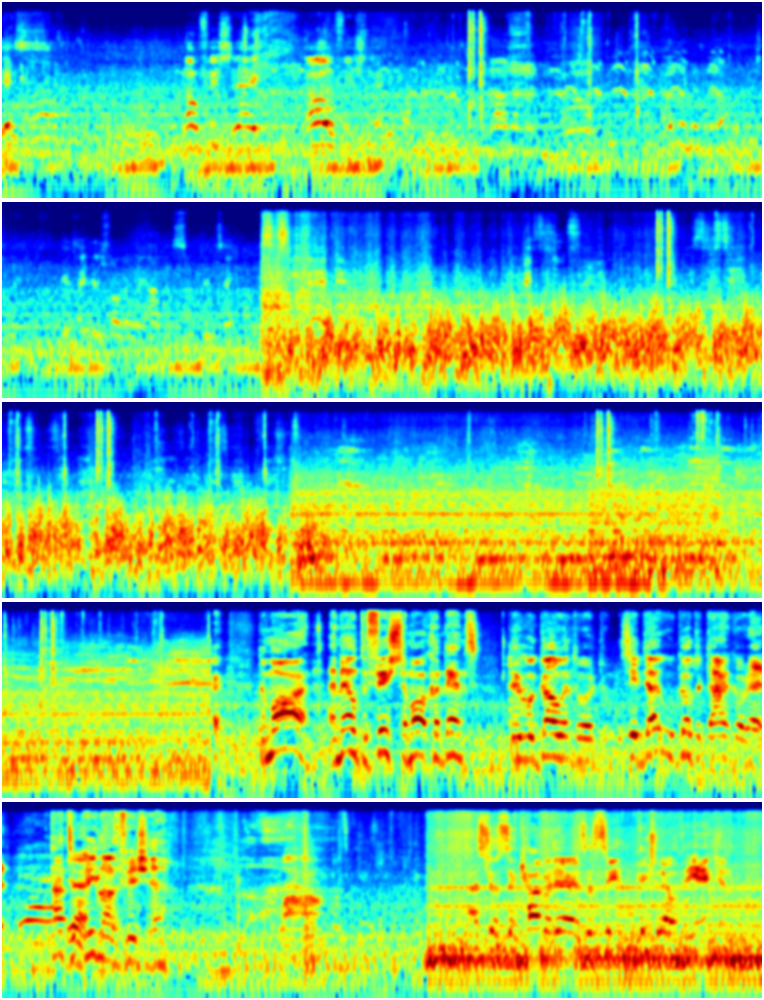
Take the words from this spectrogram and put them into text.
Yes. No fish today. No fish today. No, no, no, no. No, no, no, no. You take this photo we have. It's didn't say. This is the. This is. This is. This is more amount of fish, the more condensed they will go into it. See, that will go to darker red. Yeah. That's Yeah. a big lot of fish, yeah? That's just the there. It's just the picture out of the engine.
